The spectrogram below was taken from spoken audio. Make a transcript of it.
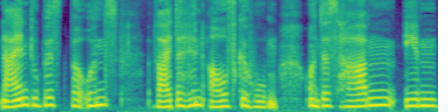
nein, du bist bei uns weiterhin aufgehoben. Und das haben eben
